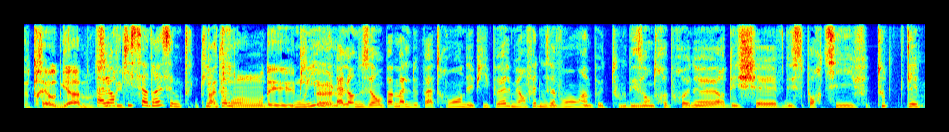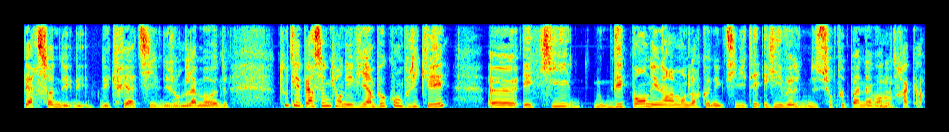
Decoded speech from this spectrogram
euh, très haut de gamme. Alors qui s'adresse à une clientèle patrons, des people. Oui, alors nous avons pas mal de patrons, des people, mais en fait nous avons un peu tout, des entrepreneurs, des chefs, des sportifs, toutes les personnes, des, des, des créatifs, des gens de la mode, toutes les personnes qui ont des vies un peu compliquées euh, et qui dépendent énormément de leur connectivité et qui veulent surtout pas n'avoir mmh. de tracas.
